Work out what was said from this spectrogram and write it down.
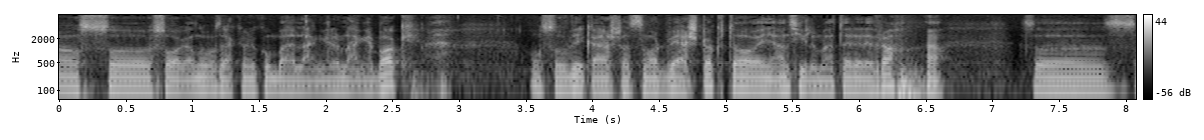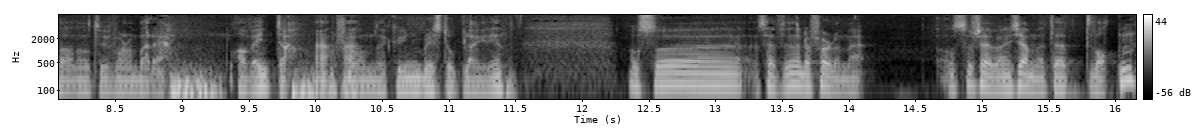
Og så så jeg noe på trekken, vi kom bare lenger og lenger bak. Og så virka det som det ble værstygt og enda en kilometer derifra. Ja. Så, så sa han at vi får nå bare avvente Ja, og se om det kunne bli stopp lenger inn. Og så sitter vi der og følger med. Og så ser vi han kommer til et vann.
